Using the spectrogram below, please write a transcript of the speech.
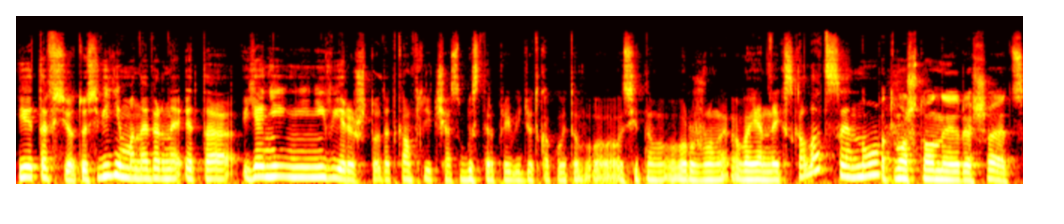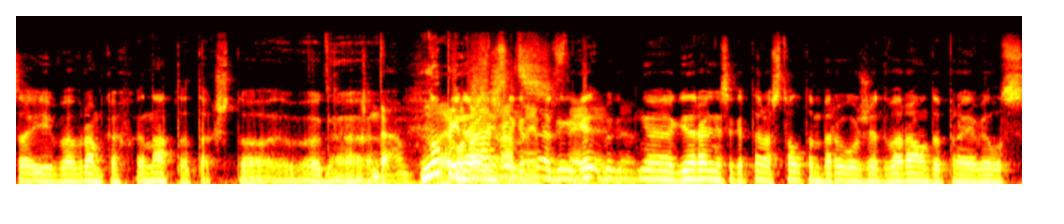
и это все. То есть, видимо, наверное, это... Я не, не, не верю, что этот конфликт сейчас быстро приведет к какой-то э, сильно вооруженной военной эскалации, но... Потому что он и решается и в, в рамках НАТО, так что... Э, да. Но генеральный, секретарь, генеральный секретарь Столтенберг уже два раунда проявил с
